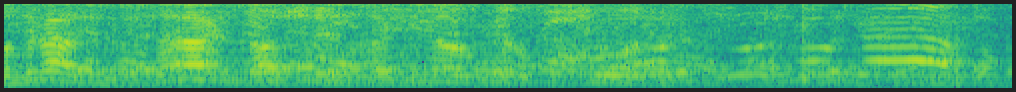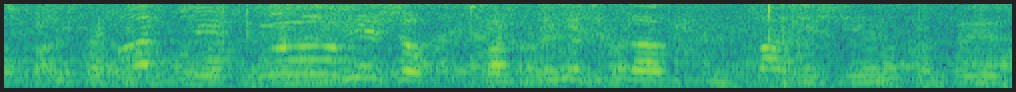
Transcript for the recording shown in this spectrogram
Od razu, tak, doszedł, taki miał przyłożyć. Wiesz, masz nie tylko raz palisz, nie? No to, jest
